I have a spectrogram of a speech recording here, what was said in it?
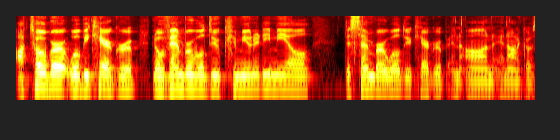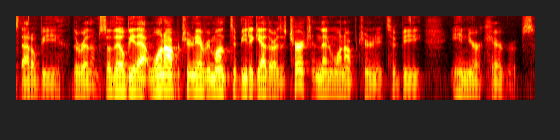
october will be care group november we'll do community meal december we'll do care group and on and on it goes that'll be the rhythm so there'll be that one opportunity every month to be together as a church and then one opportunity to be in your care groups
